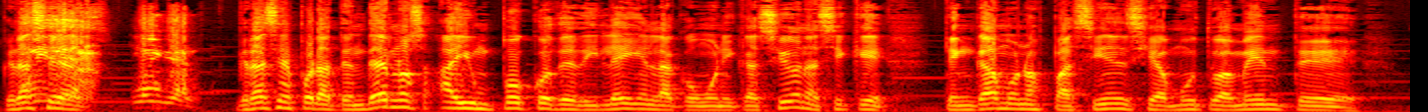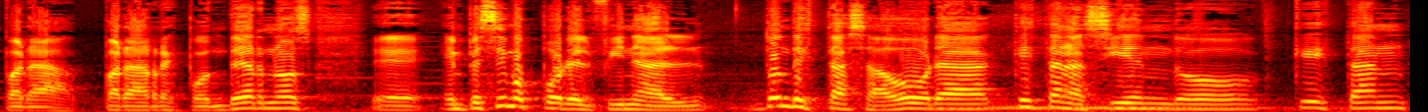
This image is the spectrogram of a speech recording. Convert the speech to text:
Gracias. Muy bien, Gracias por atendernos. Hay un poco de delay en la comunicación, así que tengámonos paciencia mutuamente para, para respondernos. Eh, empecemos por el final. ¿Dónde estás ahora? ¿Qué están haciendo? ¿Qué están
